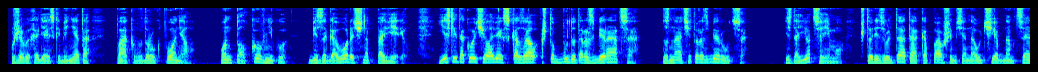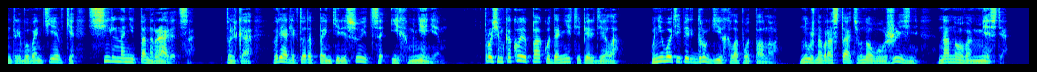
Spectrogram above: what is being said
Уже выходя из кабинета, Пак вдруг понял. Он полковнику безоговорочно поверил. Если такой человек сказал, что будут разбираться, значит разберутся. И сдается ему, что результаты окопавшимся на учебном центре в Ивантеевке сильно не понравятся. Только вряд ли кто-то поинтересуется их мнением. Впрочем, какое Паку до них теперь дело? У него теперь других хлопот полно. Нужно врастать в новую жизнь на новом месте.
